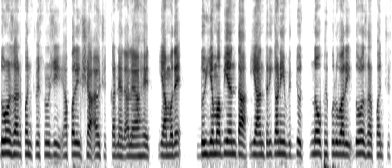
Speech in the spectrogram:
दोन हजार पंचवीस रोजी ह्या परीक्षा आयोजित करण्यात आल्या आहेत. यामध्ये दुय्यम अभियंता यांत्रिक आणि विद्युत नऊ फेब्रुवारी दोन हजार पंचवीस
